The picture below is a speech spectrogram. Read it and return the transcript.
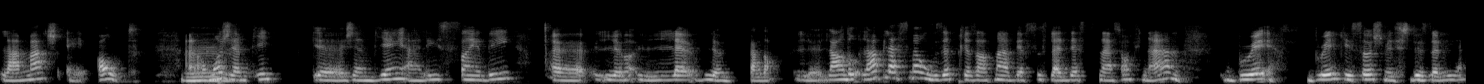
la marche est haute. Alors, moi, mm. j'aime bien, euh, j'aime bien aller scinder euh, l'emplacement où vous êtes présentement versus la destination finale, breaker ça, je, me, suis désolée, hein,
